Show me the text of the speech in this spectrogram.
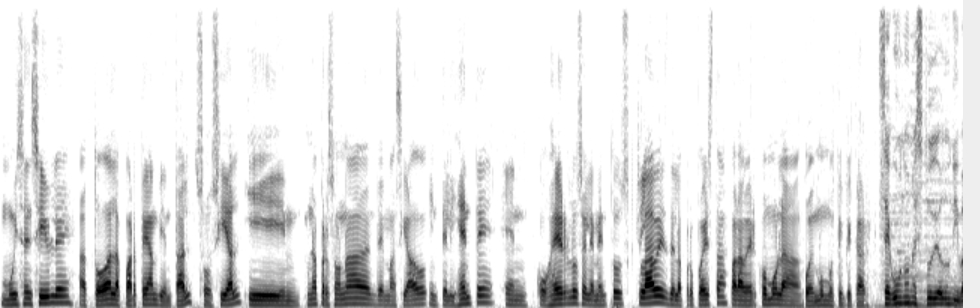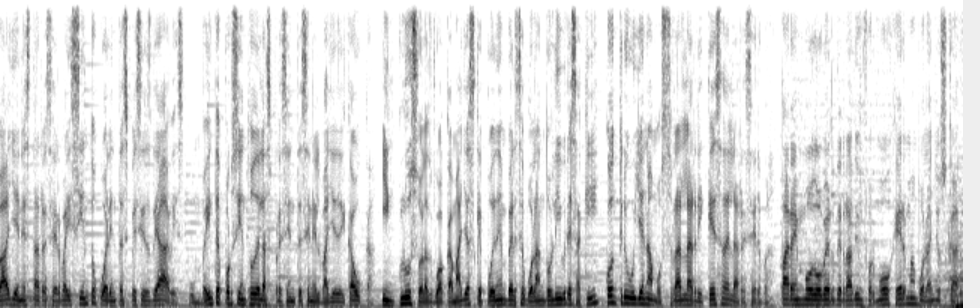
muy sensible a toda la parte ambiental, social y una persona demasiado inteligente en coger los elementos claves de la propuesta para ver cómo la podemos multiplicar. Según un estudio de Univalle, en esta reserva hay 140 especies de aves, un 20% de las presentes en el Valle del Cauca. Incluso las guacamayas que pueden verse volando libres aquí contribuyen a mostrar la riqueza de la reserva. Para En Modo Verde Radio informó Germán Bolaños Caro.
